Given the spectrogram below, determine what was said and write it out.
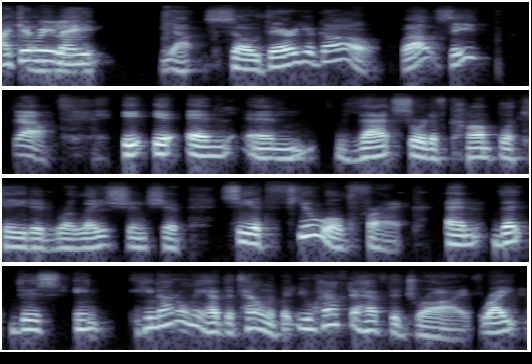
I can relate. Yeah. So there you go. Well, see, yeah. It, it, and and that sort of complicated relationship, see, it fueled Frank. And that this, in, he not only had the talent, but you have to have the drive, right?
